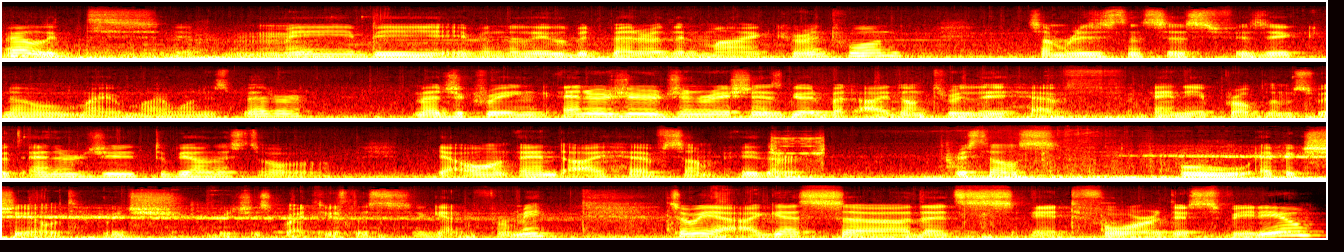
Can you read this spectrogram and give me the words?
Well, it, it may be even a little bit better than my current one. Some resistances, physique, no, my, my one is better. Magic ring, energy regeneration is good, but I don't really have any problems with energy, to be honest. Oh, yeah, oh, and I have some aether crystals Ooh, epic shield, which which is quite useless again for me. So yeah, I guess uh, that's it for this video.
